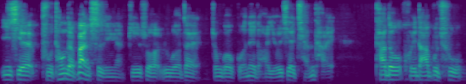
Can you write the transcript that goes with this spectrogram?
一些普通的办事人员，比如说如果在中国国内的话，有一些前台，他都回答不出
